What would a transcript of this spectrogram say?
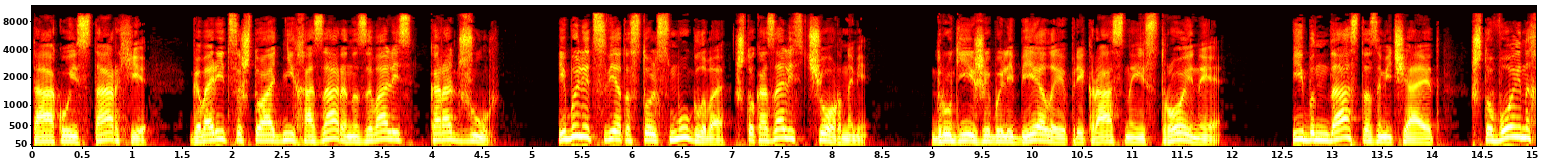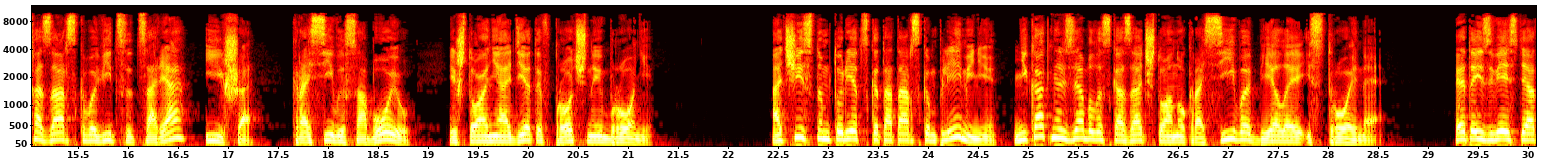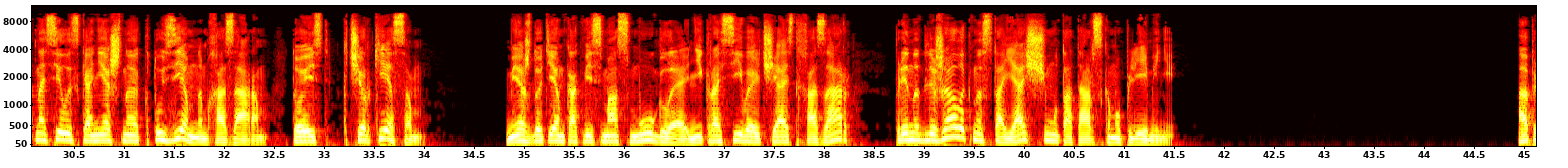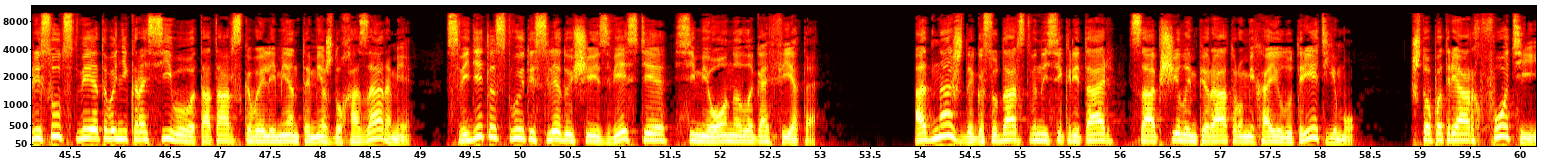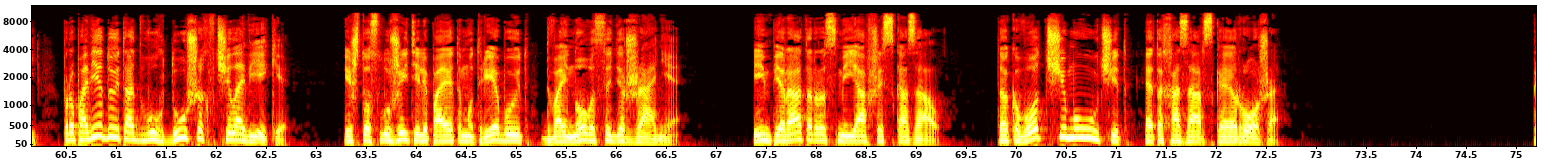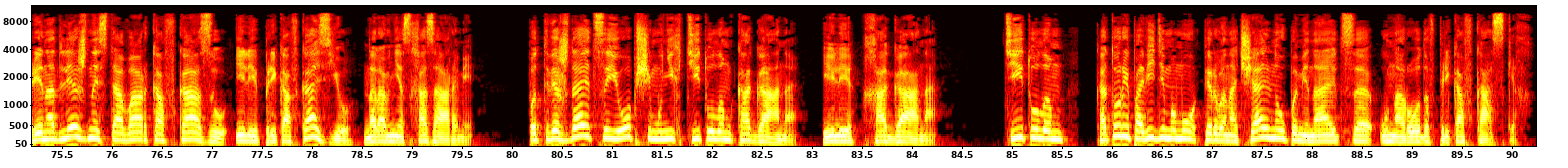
Так у Истахри говорится, что одни хазары назывались Караджур и были цвета столь смуглого, что казались черными. Другие же были белые, прекрасные и стройные. Ибн Даста замечает, что воины хазарского вице-царя Иша красивы собою и что они одеты в прочные брони. О чистом турецко-татарском племени никак нельзя было сказать, что оно красиво, белое и стройное. Это известие относилось, конечно, к туземным хазарам, то есть к черкесам. Между тем, как весьма смуглая, некрасивая часть хазар принадлежала к настоящему татарскому племени. О присутствии этого некрасивого татарского элемента между хазарами свидетельствует и следующее известие Симеона Логофета. Однажды государственный секретарь сообщил императору Михаилу III, что патриарх Фотий проповедует о двух душах в человеке, и что служители поэтому требуют двойного содержания. Император, рассмеявшись, сказал, «Так вот чему учит эта хазарская рожа». Принадлежность авар Кавказу или Прикавказью наравне с хазарами подтверждается и общим у них титулом Кагана или Хагана, титулом, который, по-видимому, первоначально упоминается у народов прикавказских.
